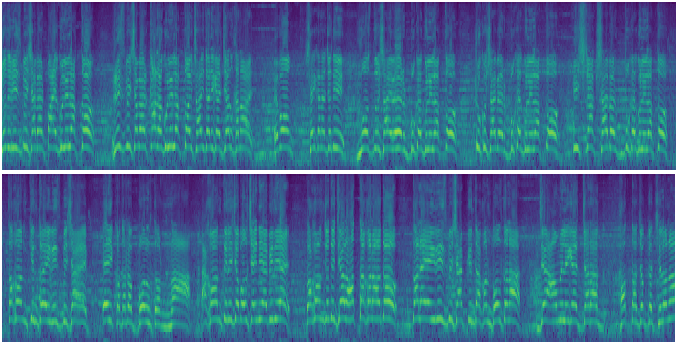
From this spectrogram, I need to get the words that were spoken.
যদি রিজবি সাহেবের পায়ে গুলি লাগতো রিজবি সাহেবের কাঁধে গুলি লাগতো ওই ছয় তারিখের জেলখানায়। এবং সেইখানে যদি মজনু সাহেবের বুকে গুলি লাগতো, টুকু সাহেবের বুকে গুলি লাগতো, ইশরাক সাহেবের বুকে গুলি লাগতো, তখন কিন্তু এই রিজবি সাহেব এই কথাটা বলতো না। এখন তিনি যে বলছে নিয়ে বিনিয়ে তখন যদি জেল হত্যা করা হতো, তাহলে এই রিজবি সাহেব কিন্তু এখন বলতো না যে আওয়ামী লীগের যারা হত্যাযোগ্য ছিল না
